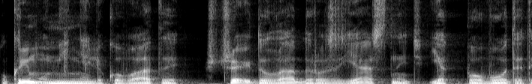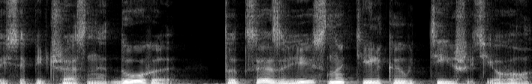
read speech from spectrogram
окрім уміння лікувати, ще й до ладу роз'яснить, як поводитися під час недуги, то це, звісно, тільки втішить його.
